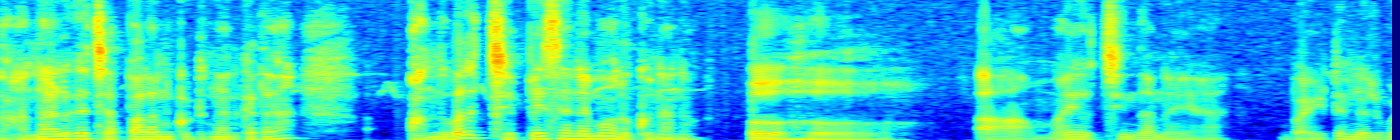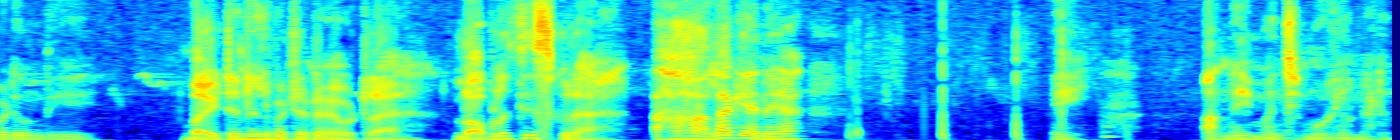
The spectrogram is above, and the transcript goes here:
చాన్నాళ్ళుగా చెప్పాలనుకుంటున్నాను కదా అందువల్ల చెప్పేశానేమో అనుకున్నాను. ఓహో. ఆ అమ్మాయి వచ్చిందన్నయ్య బయట నిలబడి ఉంది. బయట నిలబెట్టడం ఏమిట్రా? లోపలికి తీసుకురా. ఆ, అలాగే అన్నయ్య. ఏయ్ అన్నయ్య మంచి మూడ్లో ఉన్నాడు.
